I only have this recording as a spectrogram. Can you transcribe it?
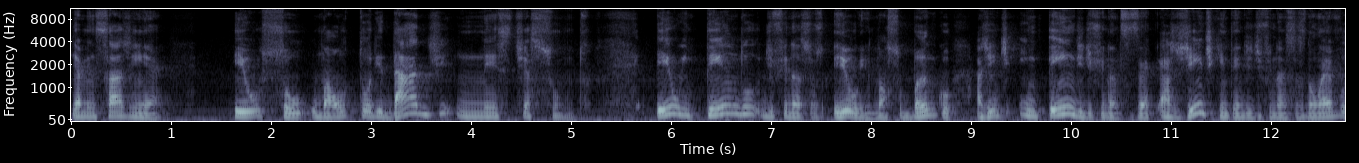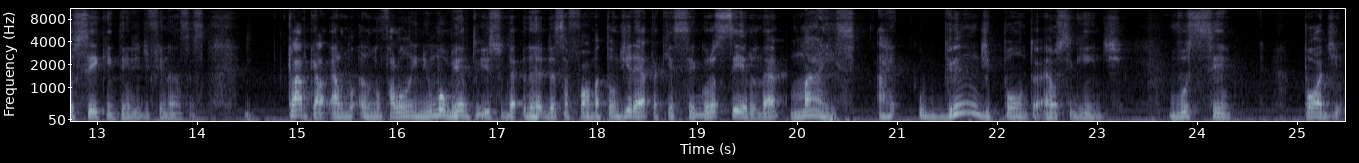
E a mensagem é: eu sou uma autoridade neste assunto. Eu entendo de finanças, eu e nosso banco, a gente entende de finanças, é a gente que entende de finanças, não é você que entende de finanças. Claro que ela, ela, não, ela não, falou em nenhum momento isso de, de, dessa forma tão direta, que é ser grosseiro, né? Mas a, o grande ponto é o seguinte: você pode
